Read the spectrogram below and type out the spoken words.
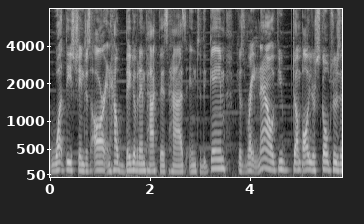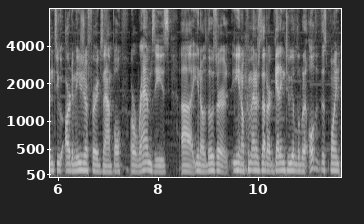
what these changes are and how big of an impact this has into the game. Because right now if you dump all your sculptures into Artemisia for example or Ramses uh you know those are you know commanders that are getting to be a little bit old at this point.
